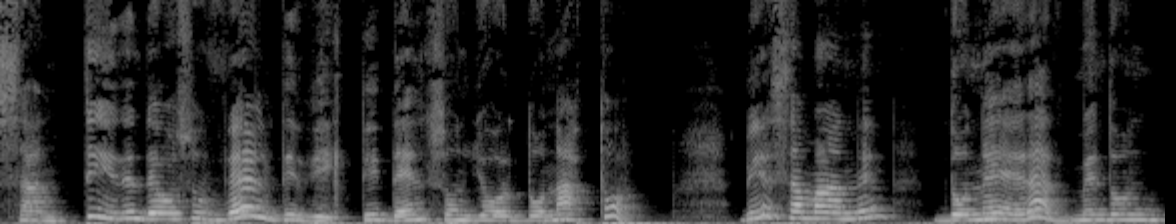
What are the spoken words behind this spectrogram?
Samtidigt det är också väldigt viktigt, den som gör donator. Vissa mannen donerar, men de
